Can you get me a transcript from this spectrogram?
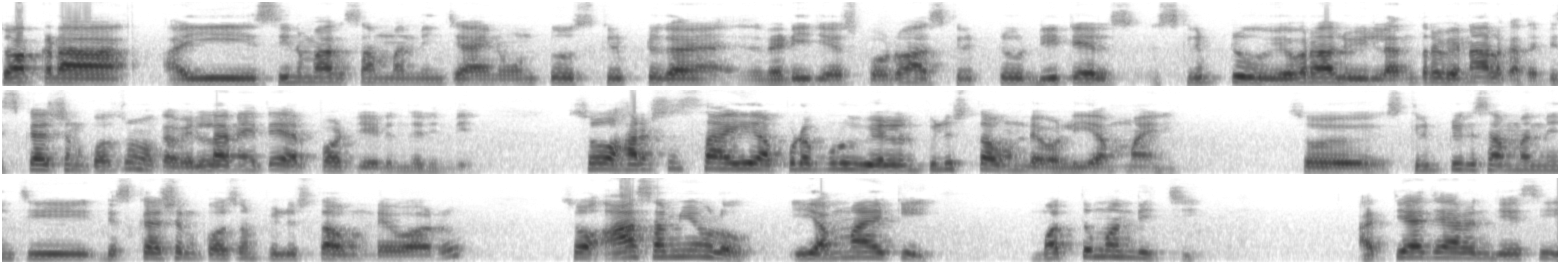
సో అక్కడ ఈ సినిమాకి సంబంధించి ఆయన ఉంటూ స్క్రిప్ట్గా రెడీ చేసుకోవడం ఆ స్క్రిప్ట్ డీటెయిల్స్ స్క్రిప్ట్ వివరాలు వీళ్ళందరూ వినాలి కదా. డిస్కషన్ కోసం ఒక విల్లానైతే ఏర్పాటు చేయడం జరిగింది. సో హర్ష స్థాయి అప్పుడప్పుడు వీళ్ళని పిలుస్తూ ఉండేవాళ్ళు ఈ అమ్మాయిని. సో స్క్రిప్ట్కి సంబంధించి డిస్కషన్ కోసం పిలుస్తూ ఉండేవారు. సో ఆ సమయంలో ఈ అమ్మాయికి మత్తు మంది ఇచ్చి అత్యాచారం చేసి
